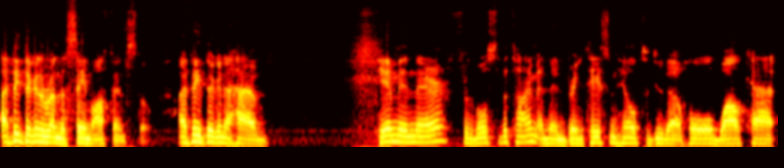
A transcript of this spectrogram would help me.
I think they're going to run the same offense though. I think they're going to have him in there for most of the time, and then bring Taysom Hill to do that whole wildcat,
